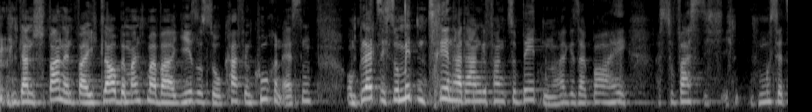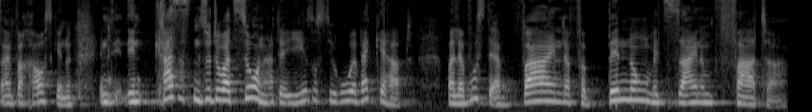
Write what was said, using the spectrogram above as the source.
ganz spannend, weil ich glaube, manchmal war Jesus so Kaffee und Kuchen essen und plötzlich so mittendrin hat er angefangen zu beten und hat gesagt, boah, hey, weißt du was, ich, ich muss jetzt einfach rausgehen. Und in, den krassesten Situationen hat er Jesus die Ruhe weggehabt, weil er wusste, er war in der Verbindung mit seinem Vater.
